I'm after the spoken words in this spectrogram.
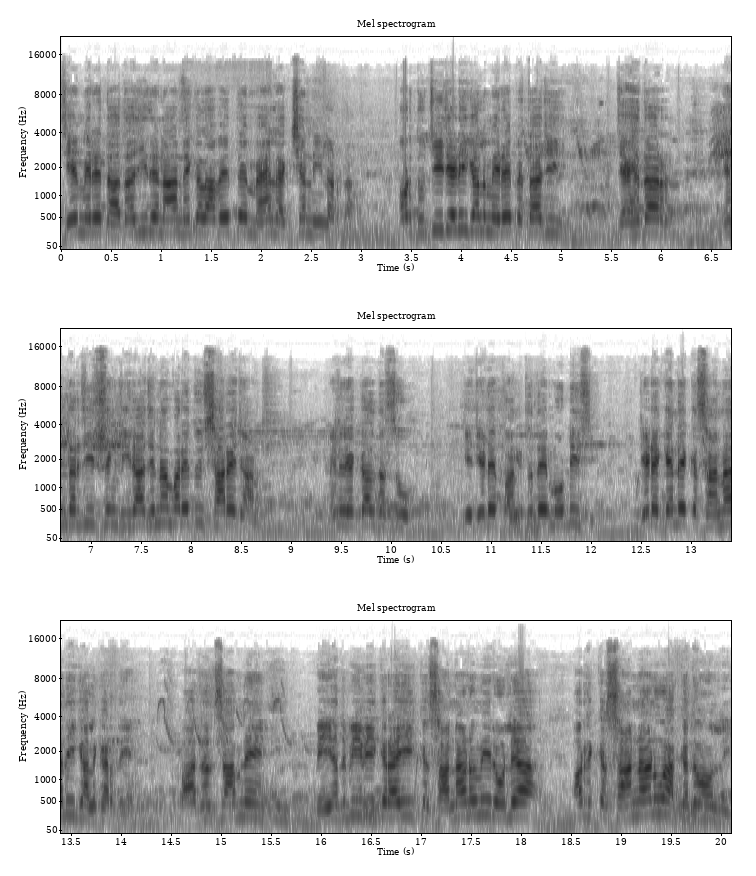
ਜੇ ਮੇਰੇ ਦਾਦਾ ਜੀ ਦੇ ਨਾਂ ਨਿਕਲ ਆਵੇ ਤੇ ਮੈਂ ਇਲੈਕਸ਼ਨ ਨਹੀਂ ਲੜਦਾ। ਔਰ ਦੂਜੀ ਜਿਹੜੀ ਗੱਲ ਮੇਰੇ ਪਿਤਾ ਜੀ ਜਹਦਰ ਇੰਦਰਜੀਤ ਸਿੰਘ ਜੀਰਾ ਜਿਨ੍ਹਾਂ ਬਾਰੇ ਤੁਸੀਂ ਸਾਰੇ ਜਾਣਦੇ ਮੈਨੂੰ ਇੱਕ ਗੱਲ ਦੱਸੋ ਕਿ ਜਿਹੜੇ ਪੰਥ ਦੇ ਮੋਢੀ ਸੀ ਜਿਹੜੇ ਕਹਿੰਦੇ ਕਿਸਾਨਾਂ ਦੀ ਗੱਲ ਕਰਦੇ ਆ ਬਾਦਲ ਸਾਹਿਬ ਨੇ ਬੇਅਦਬੀ ਵੀ ਕਰਾਈ ਕਿਸਾਨਾਂ ਨੂੰ ਵੀ ਰੋਲਿਆ ਔਰ ਕਿਸਾਨਾਂ ਨੂੰ ਹੱਕ ਦਿਵਾਉਣ ਲਈ।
